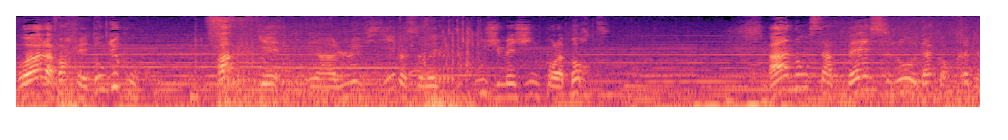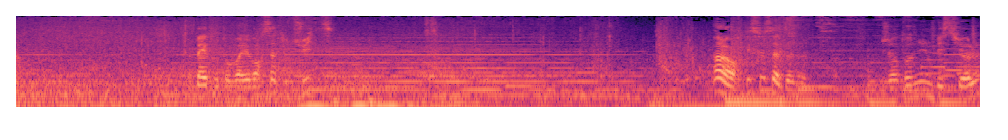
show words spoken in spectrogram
Voilà, parfait. Donc du coup, ah, il y, a- un levier, ça doit être du coup, j'imagine, pour la porte. Ah non, ça baisse l'eau, d'accord, très bien. Bah écoute, on va aller voir ça tout de suite. Alors, qu'est-ce que ça donne? J'ai entendu une bestiole.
